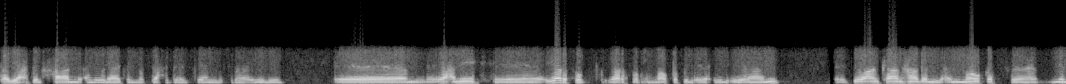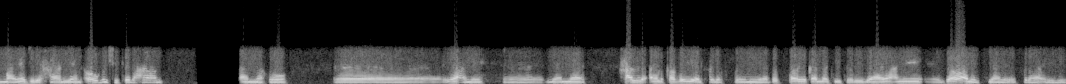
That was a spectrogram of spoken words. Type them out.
طبيعة الحال الولايات المتحدة الكيان الإسرائيلي يعني آه، يرفض يرفض الموقف الإيراني. سواء كان هذا الموقف آه، مما يجري حاليا أو بشكل عام. أنه يعني لأن حل القضية الفلسطينية بالطريقة التي تريدها يعني زوال الكيان الإسرائيلي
